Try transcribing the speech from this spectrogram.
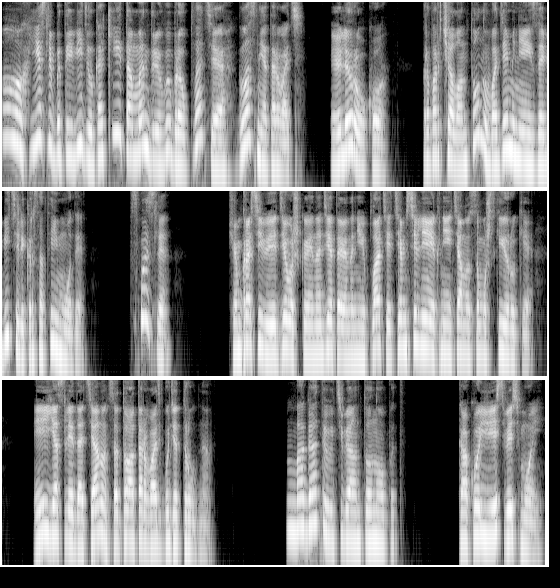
Ох, если бы ты видел, какие там Эндрю выбрал платья, глаз не оторвать. Или руку. Проворчал Антон, уводя меня из обители красоты и моды. В смысле? Чем красивее девушка и надетое на ней платье, тем сильнее к ней тянутся мужские руки. И если дотянутся, то оторвать будет трудно. Богатый у тебя, Антон, опыт. Какой есть весь мой.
